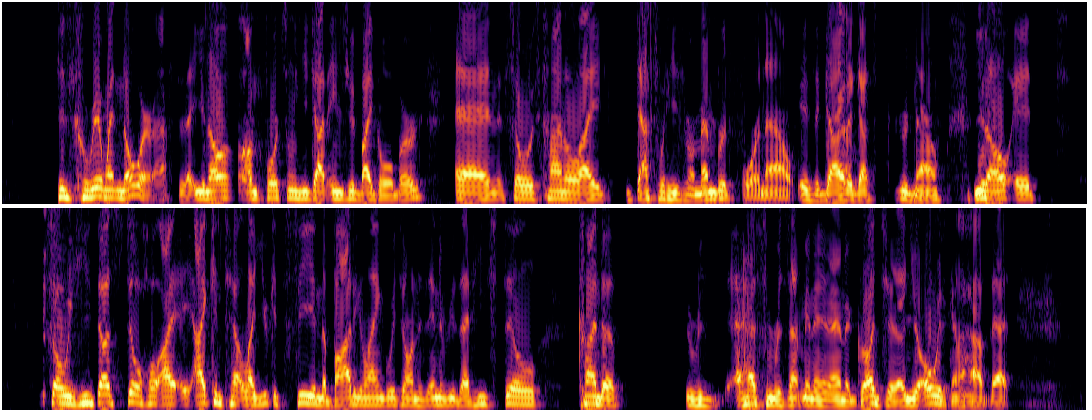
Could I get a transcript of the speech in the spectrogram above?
his career went nowhere after that. You know, unfortunately, he got injured by Goldberg, and so it's kind of like that's what he's remembered for now is a guy that got screwed. Now, you know, it's so he does still hold. I I can tell, like you could see in the body language on his interviews that he's still kind of has some resentment and, and a grudge, and you're always gonna have that.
